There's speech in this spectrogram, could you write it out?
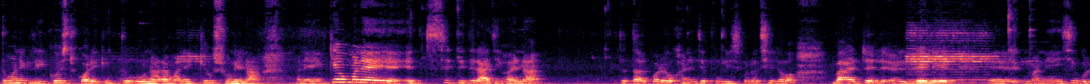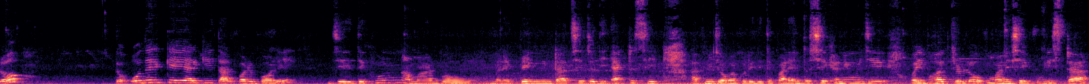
তো অনেক রিকোয়েস্ট করে, কিন্তু ওনারা মানে কেউ শুনে না। মানে কেউ মানে সিট দিতে রাজি হয় না। তো তারপরে ওখানে যে পুলিশগুলো ছিল বা রেল, রেলের মানে সেগুলো তো ওদেরকে আর কি তারপরে বলে যে দেখুন, আমার বউ মানে প্রেগনেন্ট আছে, যদি একটা সিট আপনি জোগাড় করে দিতে পারেন। তো সেখানে ওই যে ওই ভদ্রলোক মানে সেই পুলিশটা,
